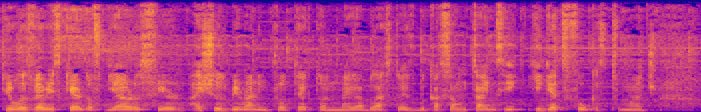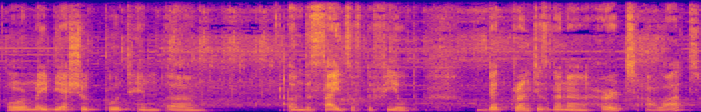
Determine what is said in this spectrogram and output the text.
he was very scared of the Aura Sphere. I should be running Protect on Mega Blastoise because sometimes he, he gets focused too much. Or maybe I should put him um, on the sides of the field. That crunch is gonna hurt a lot.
